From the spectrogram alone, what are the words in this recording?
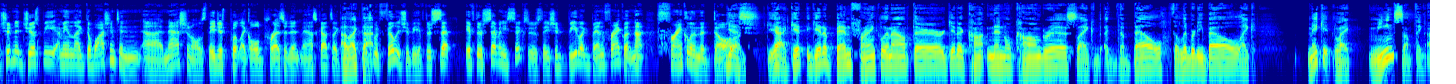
shouldn't it just be? I mean, like the Washington uh, Nationals, they just put like old president mascots. Like I like That's that. what Philly should be. If they're if they're 76ers, they should be like Ben Franklin, not Franklin the dog. Yes, yeah. Get get a Ben Franklin out there. Get a Continental Congress, like the bell, the Liberty Bell. Like make it like mean something. A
